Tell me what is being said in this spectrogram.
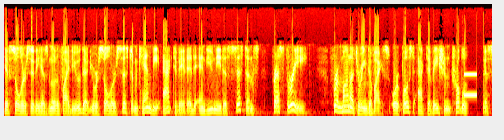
If Solar City has notified you that your solar system can be activated and you need assistance, press 3. For a monitoring device or post-activation troubleshooting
